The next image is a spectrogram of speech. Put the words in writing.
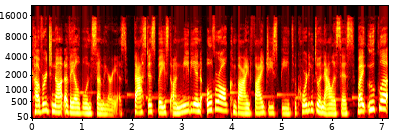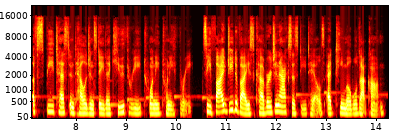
Coverage not available in some areas. Fastest based on median overall combined 5G speeds, according to analysis by Ookla of Speed Test Intelligence Data Q3 2023. See 5G device coverage and access details at tmobile.com.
